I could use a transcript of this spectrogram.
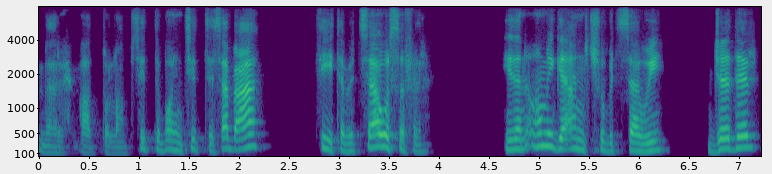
امبارح بعض الطلاب 6.67 ثيتا بتساوي صفر. اذا omega n شو بتساوي؟ جذر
